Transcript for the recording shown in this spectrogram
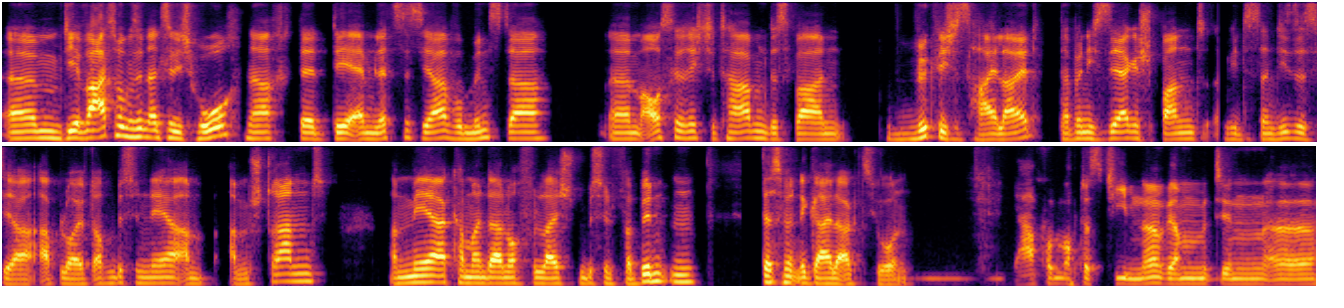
Ähm, die Erwartungen sind natürlich hoch nach der DM letztes Jahr, wo Münster ähm, ausgerichtet haben. Das war ein wirkliches Highlight. Da bin ich sehr gespannt, wie das dann dieses Jahr abläuft. Auch ein bisschen näher am, am Strand, am Meer kann man da noch vielleicht ein bisschen verbinden. Das wird eine geile Aktion. Ja, vor allem auch das Team, ne? Wir haben mit den, äh,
